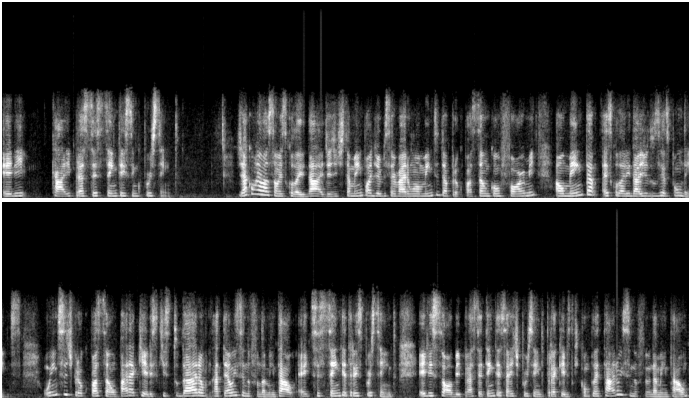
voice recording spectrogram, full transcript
ele cai para 65%. Já com relação à escolaridade, a gente também pode observar um aumento da preocupação conforme aumenta a escolaridade dos respondentes. O índice de preocupação para aqueles que estudaram até o ensino fundamental é de 63%. Ele sobe para 77% para aqueles que completaram o ensino fundamental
